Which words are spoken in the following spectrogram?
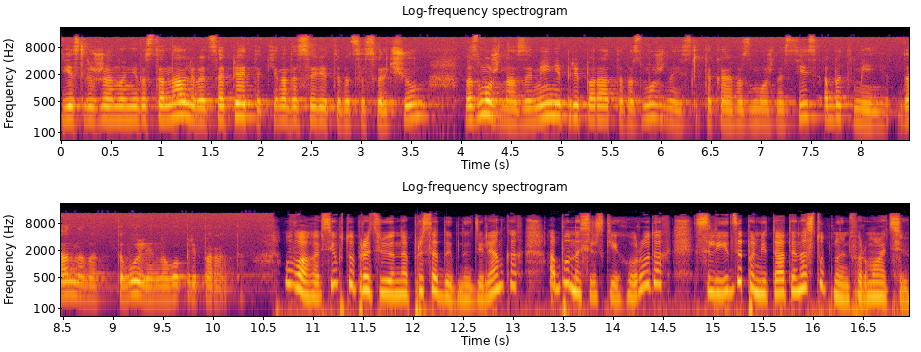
Если же оно не восстанавливается, опять-таки надо советоваться с врачом, возможно, о замене препарата, возможно, если такая возможность есть, об отмене данного того или иного препарата. Увага всім, хто працює на присадибних ділянках або на сільських городах, слід запам'ятати наступну інформацію.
